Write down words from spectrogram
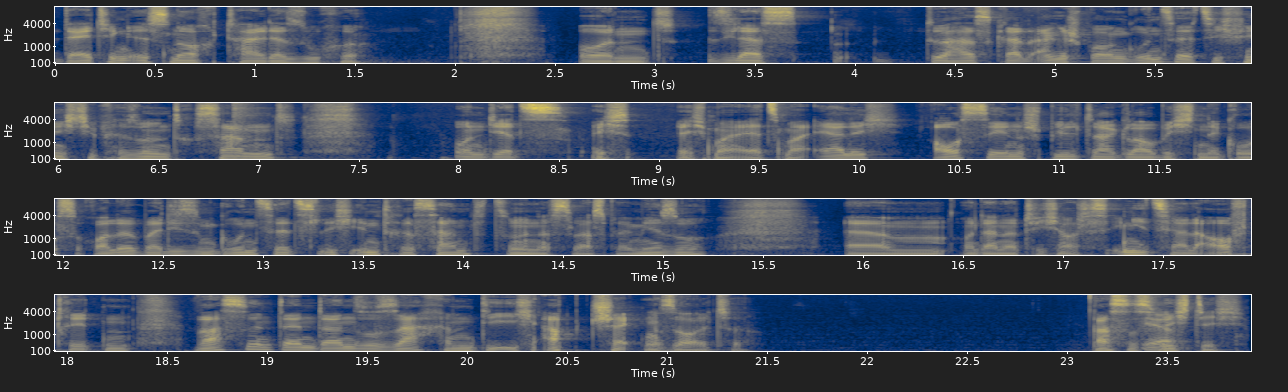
Dating ist noch Teil der Suche. Und Silas, du hast gerade angesprochen, grundsätzlich finde ich die Person interessant. Und jetzt, ich, ich mal jetzt mal ehrlich, Aussehen spielt da, glaube ich, eine große Rolle bei diesem grundsätzlich interessant. Zumindest war es bei mir so. Ähm, und dann natürlich auch das initiale Auftreten. Was sind denn dann so Sachen, die ich abchecken sollte? Das ist ja. wichtig.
